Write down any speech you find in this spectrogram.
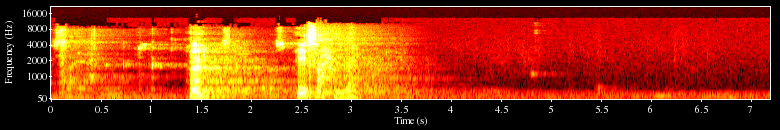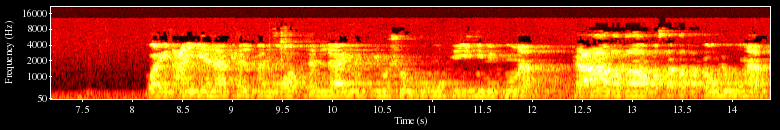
صحيح ها؟ صحيح؟ اي صح لا؟ وإن عين كلبا ووقتا لا يمكن شربه فيه منهما تعارضا وسقط قولهما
